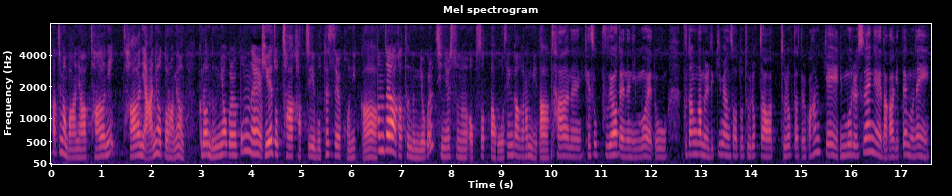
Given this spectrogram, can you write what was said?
하지만 만약 자은이 자은이 아니었더라면 그런 능력을 뽐낼 기회조차 갖지 못했을 거니까 현재와 같은 능력을 지닐 수는 없었다고 생각을 합니다. 자은은 계속 부여되는 임무에도 부담감을 느끼면서도 조력자와 조력자들과 함께 임무를 수행해 나가기 때문에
